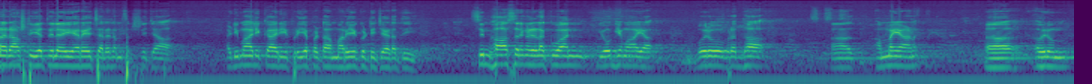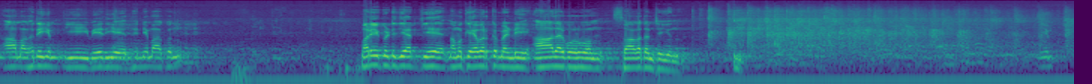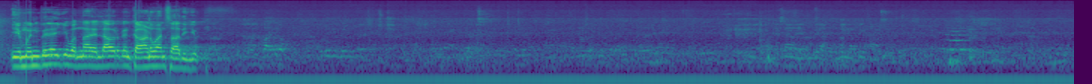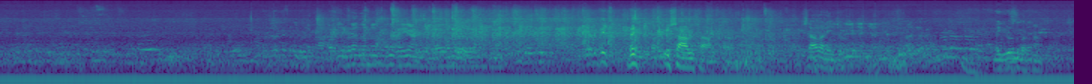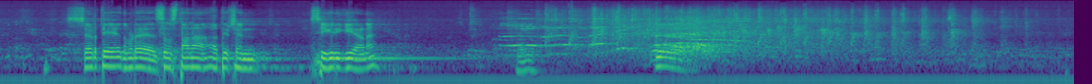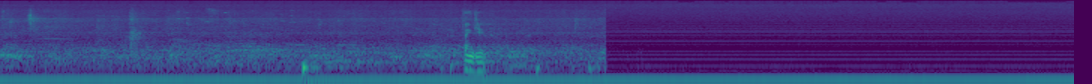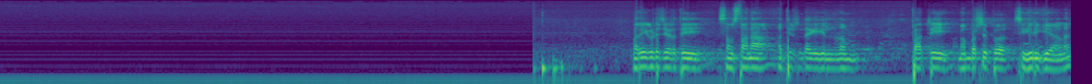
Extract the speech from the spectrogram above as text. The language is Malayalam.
രാഷ്ട്രീയത്തിൽ ഏറെ ചലനം സൃഷ്ടിച്ച അടിമാലിക്കാരി പ്രിയപ്പെട്ട മറിയക്കുട്ടി ചേടത്തി സിംഹാസനങ്ങൾ ഇളക്കുവാൻ യോഗ്യമായ ഒരു വൃദ്ധ അമ്മയാണ്. അവരും ആ മഹതിയും ഈ വേദിയെ ധന്യമാക്കുന്നു. മറിയക്കുട്ടി ചേർത്തിയെ നമുക്ക് ഏവർക്കും വേണ്ടി ആദരപൂർവം സ്വാഗതം ചെയ്യുന്നു. ഈ- ഈ മുൻപിലേക്ക് വന്നാൽ എല്ലാവർക്കും കാണുവാൻ സാധിക്കും. ഷാൾ ഷാൾ ഷാൾ അണിയിച്ചു ചേട്ടത്തെ നമ്മുടെ സംസ്ഥാന അധ്യക്ഷൻ സ്വീകരിക്കുകയാണ്. താങ്ക് യു മറികൂടി ചേർത്തി സംസ്ഥാന അധ്യക്ഷന്റെ കയ്യിൽ നിന്നും പാർട്ടി മെമ്പർഷിപ്പ് സ്വീകരിക്കുകയാണ്.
